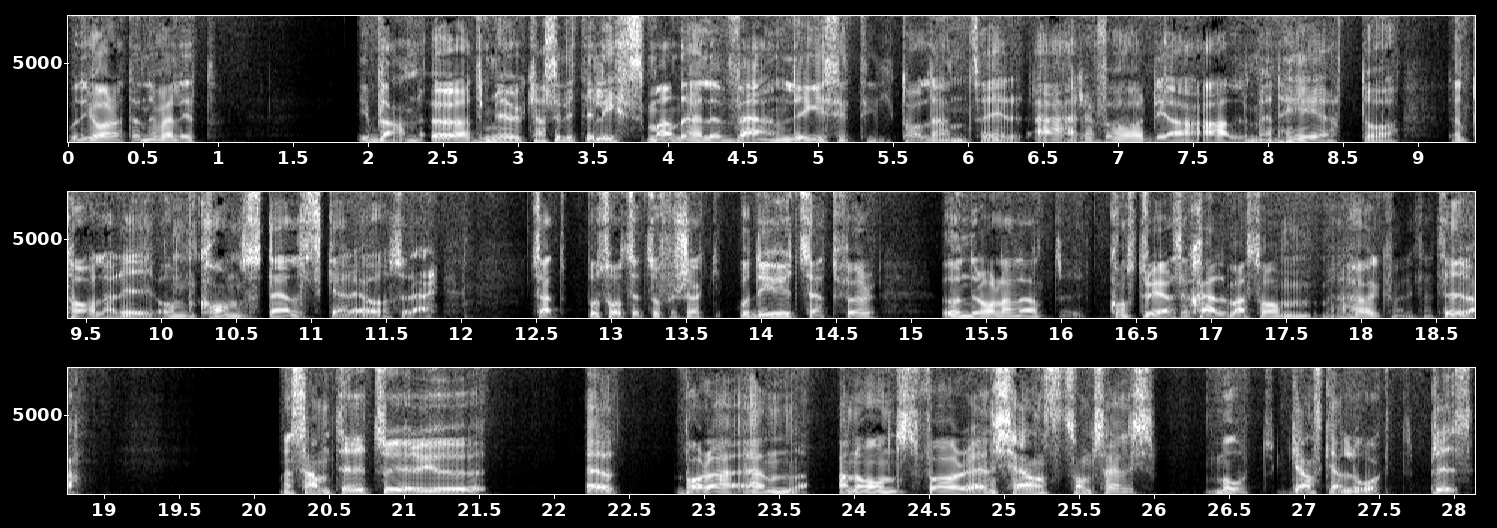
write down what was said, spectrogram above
och det gör att den är väldigt ibland ödmjuk, kanske lite lismande eller vänlig i sitt tilltal. Den säger ärevördiga allmänhet och den talar i, om konstälskare och sådär. Så att på så sätt så försöker, och det är ju ett sätt för underhållarna att konstruera sig själva som högkvalitativa. Men samtidigt så är det ju ett, bara en annons för en tjänst som säljs mot ganska lågt pris.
